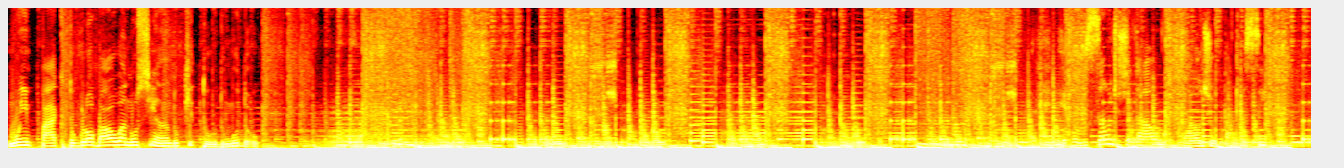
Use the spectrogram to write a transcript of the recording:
no impacto global anunciando que tudo mudou. Revolução Digital Cláudio Patrocínio.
